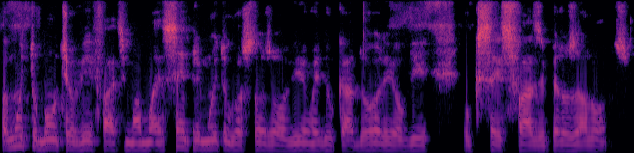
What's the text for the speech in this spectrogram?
Foi muito bom te ouvir, Fátima. É sempre muito gostoso gostoso ouvir um educador e ouvir o que vocês fazem pelos alunos.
